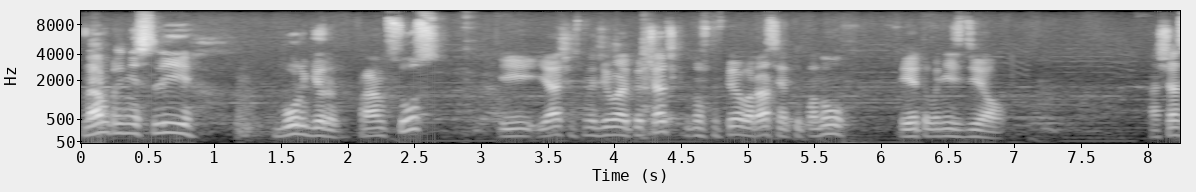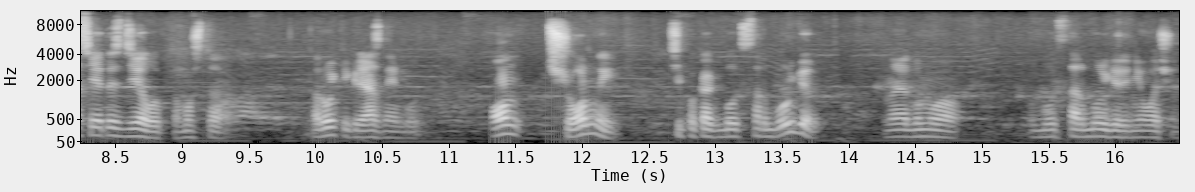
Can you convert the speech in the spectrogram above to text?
Нам принесли бургер француз, и я сейчас надеваю перчатки, потому что в первый раз я тупанул и этого не сделал. А сейчас я это сделаю, потому что руки грязные будут. Он черный, типа как Black Star Burger, но я думаю, в Black Star Burger не очень.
